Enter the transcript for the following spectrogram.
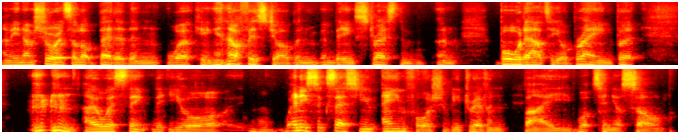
i mean i'm sure it's a lot better than working an office job and, and being stressed and, and bored out of your brain but i always think that your any success you aim for should be driven by what's in your soul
